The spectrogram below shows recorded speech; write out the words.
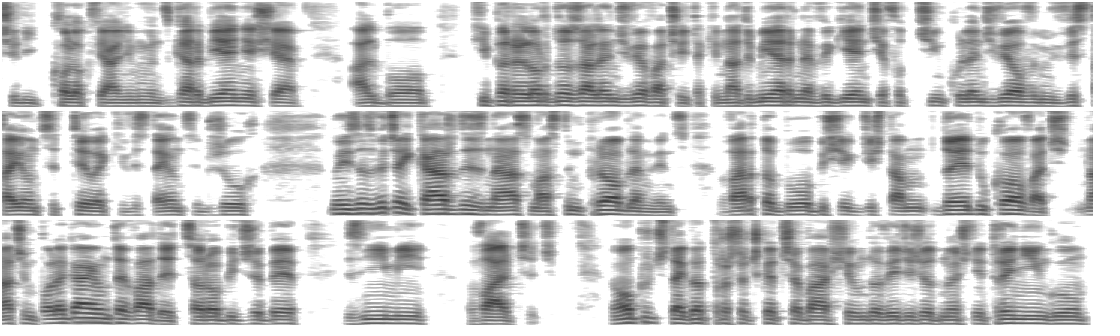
czyli kolokwialnie mówiąc, garbienie się albo hiperlordoza lędźwiowa, czyli takie nadmierne wygięcie w odcinku lędźwiowym, wystający tyłek i wystający brzuch. No i zazwyczaj każdy z nas ma z tym problem, więc warto byłoby się gdzieś tam doedukować, na czym polegają te wady, co robić, żeby z nimi walczyć. No oprócz tego troszeczkę trzeba się dowiedzieć odnośnie treningu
